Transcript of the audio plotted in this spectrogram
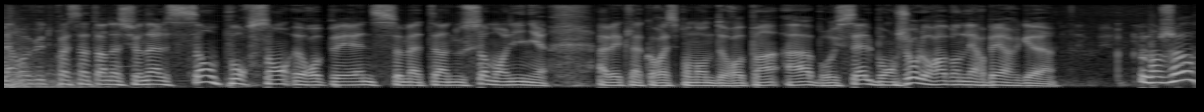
La revue de presse internationale 100% européenne ce matin. Nous sommes en ligne avec la correspondante d'Europe 1 à Bruxelles. Bonjour Laura Van Lerberg. Bonjour.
